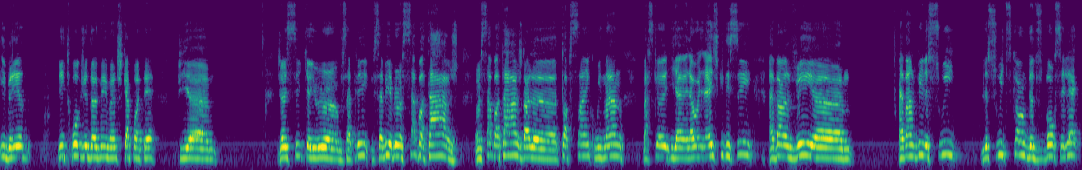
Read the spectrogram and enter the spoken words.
hybride. Les trois que j'ai donnés, man, je capotais. Puis, euh, je sais qu'il y a eu un, vous savez, vous savez, il y avait un sabotage, un sabotage dans le top 5 Winman, parce que il y a, la, SQDC avait enlevé, euh, avait enlevé le sweet, le sweet skunk de Dubon Select,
